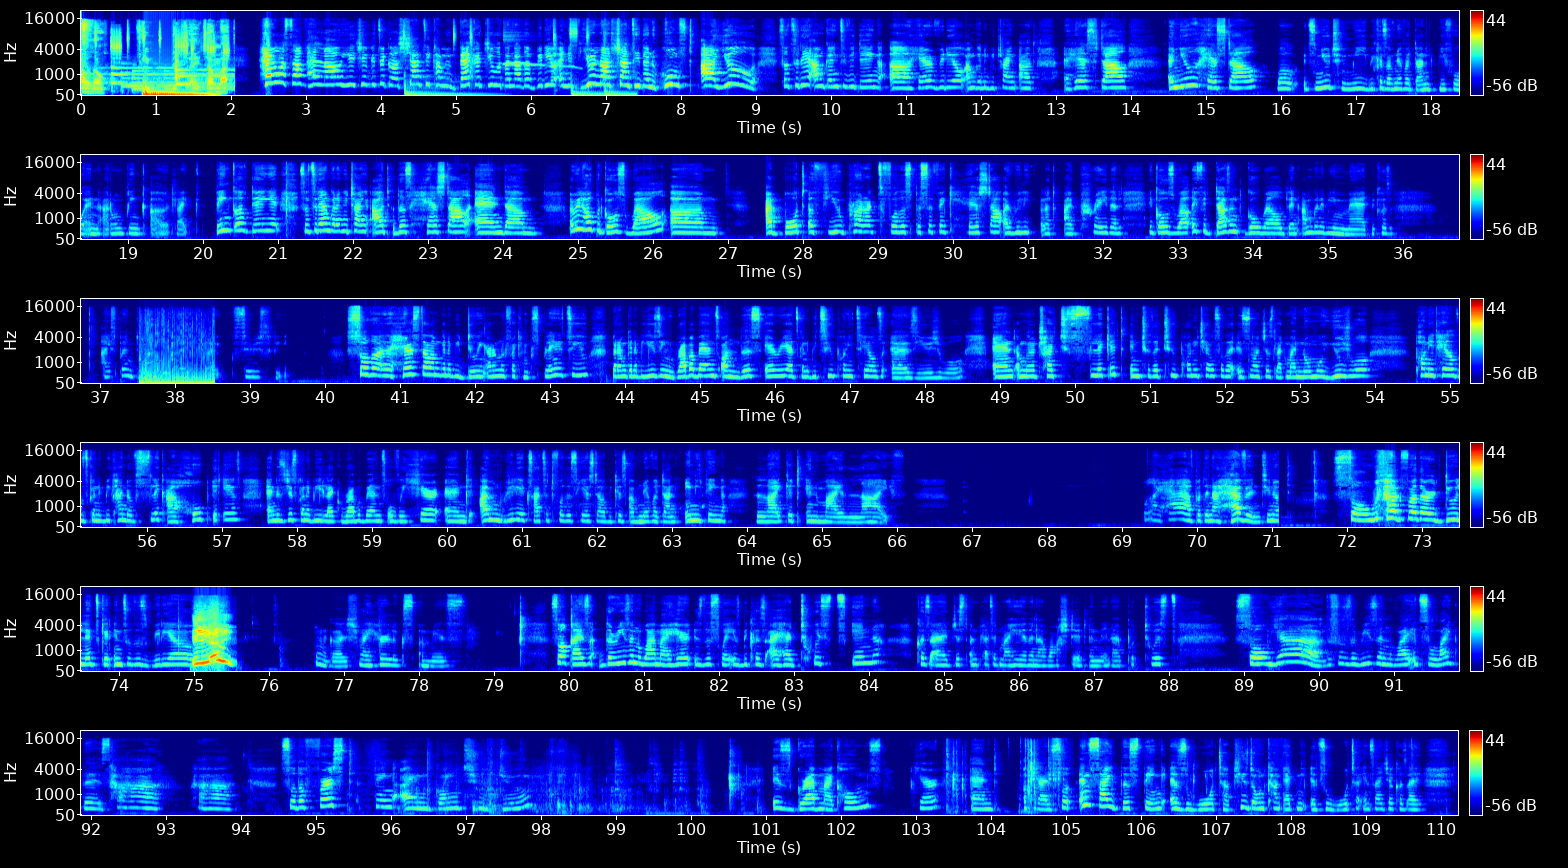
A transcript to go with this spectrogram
Bitch ain't talking about. Hey, what's up? Hello, YouTube. It's your girl Chantyy coming back at you with another video. And if you're not Chantyy, then whomst are you? So today I'm going to be doing a hair video. I'm going to be trying out a hairstyle, a new hairstyle. Well, it's new to me because I've never done it before, and I don't think I would like think of doing it. So today I'm going to be trying out this hairstyle, and um, I really hope it goes well. Um, I bought a few products for the specific hairstyle. I really like I pray that it goes well. If it doesn't go well, then I'm gonna be mad because I spent money like seriously. So the, the hairstyle I'm gonna be doing, I don't know if I can explain it to you, but I'm gonna be using rubber bands on this area. It's gonna be two ponytails as usual. And I'm gonna try to slick it into the two ponytails so that it's not just like my normal usual ponytails. It's going to be kind of slick. I hope it is. And it's just going to be like rubber bands over here. And i'm really excited for this hairstyle because i've never done anything like it in my life well i have but then i haven't you know? So without further ado let's get into this video. Oh my gosh my hair looks a mess. So guys the reason why my hair is this way is because i had twists in because I just unplaited my hair then I washed it and then I put twists. So yeah this is the reason why it's like this. Haha haha so the first thing I'm going to do is grab my combs here. And okay guys so inside this thing is water. Please don't come at me. It's water inside here because i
